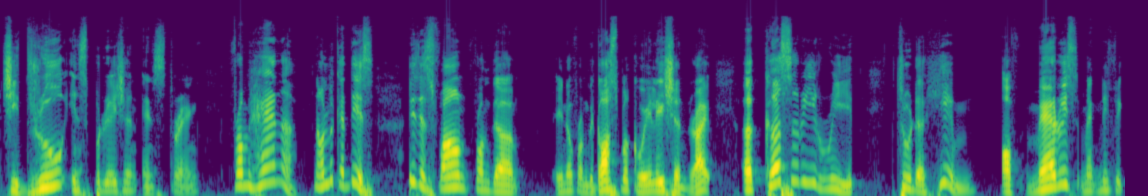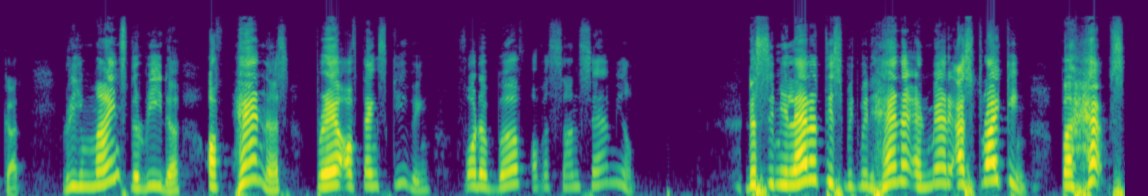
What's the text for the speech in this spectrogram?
She drew inspiration and strength from Hannah. Now look at this. This is found from the you know from the Gospel Coalition, right? A cursory read through the hymn of Mary's Magnificat reminds the reader of Hannah's prayer of thanksgiving for the birth of a son Samuel. The similarities between Hannah and Mary are striking, perhaps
